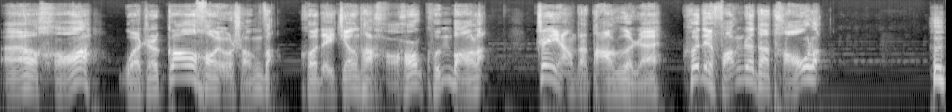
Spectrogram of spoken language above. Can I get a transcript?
啊，好啊，我这刚好有绳子，可得将他好好捆绑了。这样的大恶人，可得防着他逃了。哼，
